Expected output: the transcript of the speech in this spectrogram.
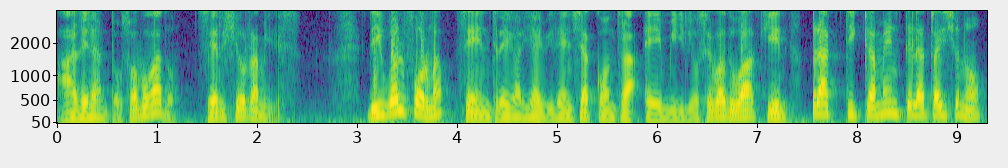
Adelantó su abogado, Sergio Ramírez. De igual forma, se entregaría evidencia contra Emilio Cebadúa, quien prácticamente la traicionó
